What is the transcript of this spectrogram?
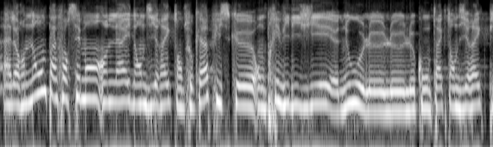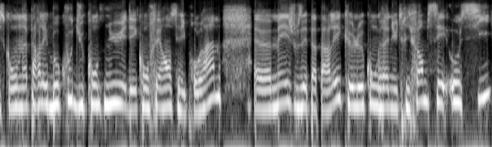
Alors non, pas forcément online en direct en tout cas, puisque on privilégiait nous le, contact en direct, puisqu'on a parlé beaucoup du contenu et des conférences et des programmes, euh, mais je vous ai pas parlé que le congrès Nutriform c'est aussi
